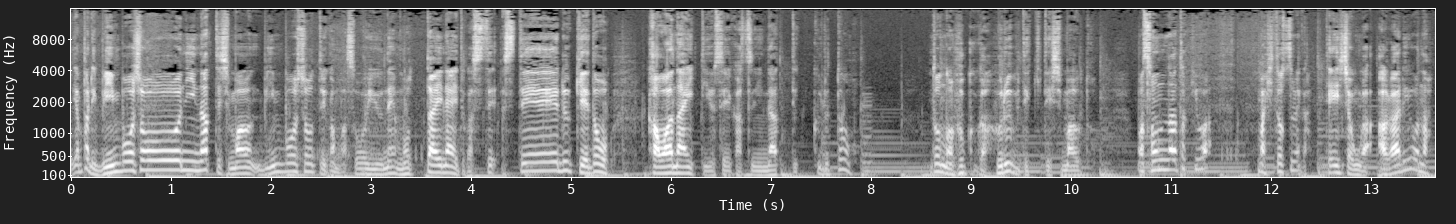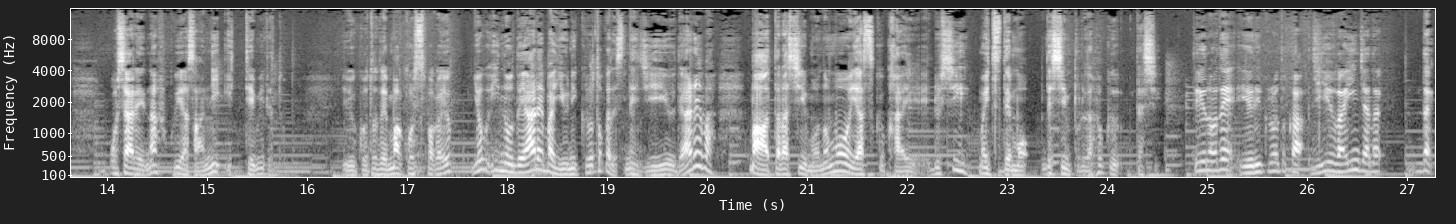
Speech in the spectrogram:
やっぱり貧乏症になってしまう貧乏症っていうかまあそういうねもったいないとか捨て捨てるけど買わないっていう生活になってくるとどんどん服が古びてきてしまうと、まあ、そんな時は、まあ、1つ目がテンションが上がるようなおしゃれな服屋さんに行ってみると。いうことで、まあ、コスパが良いのであればユニクロとかですね GU であれば、まあ、新しいものも安く買えるし、まあ、いつでもでシンプルな服だし。っていうのでユニクロとか GU がいいんじゃないだい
